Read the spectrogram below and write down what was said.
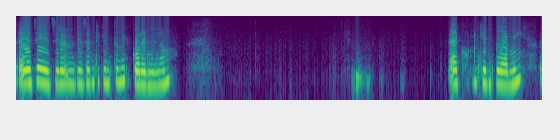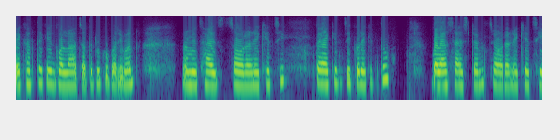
এই যে এই ডিজাইনটি কিন্তু আমি করে নিলাম। এখন কিন্তু আমি এখান থেকে গলা যতটুকু পরিমাণ আমি সাইজ চওড়া রেখেছি, তো এক ইঞ্চি করে কিন্তু গলার সাইজটা আমি চওড়া রেখেছি।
